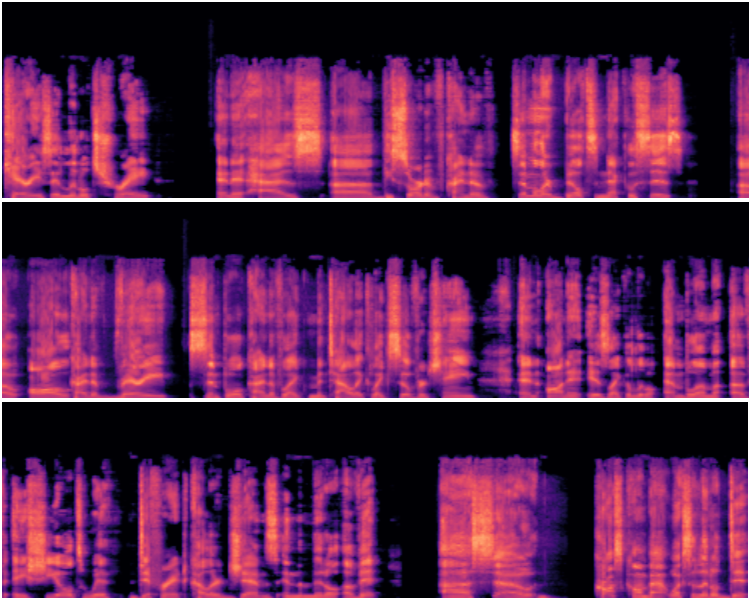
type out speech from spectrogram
carries a little tray, and it has uh, these sort of kind of similar built necklaces, uh, all kind of very simple, kind of like metallic, like silver chain, and on it is like a little emblem of a shield with different colored gems in the middle of it. Uh, so cross combat works a little di-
